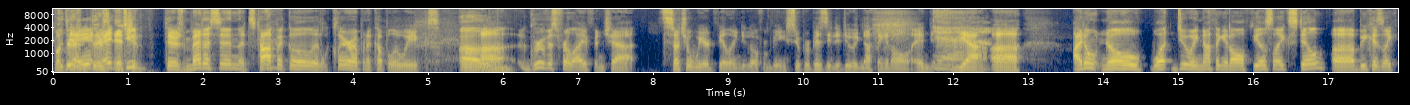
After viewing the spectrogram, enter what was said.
but there, yeah, there's it- it- itching. dude, there's medicine that's topical. It'll clear up in a couple of weeks. um, uh, Groove is for life in chat. Such a weird feeling to go from being super busy to doing nothing at all. And Yeah. yeah, uh, I don't know what doing nothing at all feels like still. Uh, because like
